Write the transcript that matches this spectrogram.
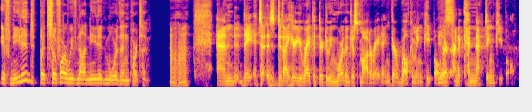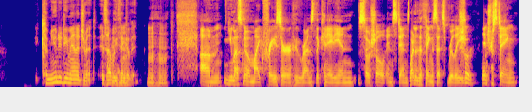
if needed, but so far we've not needed more than part time. Mm-hmm. And they did I hear you right that they're doing more than just moderating? They're welcoming people. Yes. They're kind of connecting people community management is how mm-hmm. we think mm-hmm. of it. Mm-hmm. Um, you must know Mike Fraser, who runs the Canadian social instance. One of the things that's really sure. interesting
